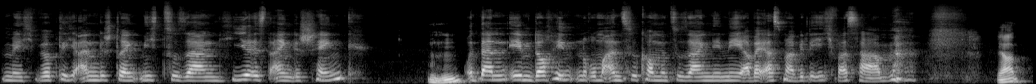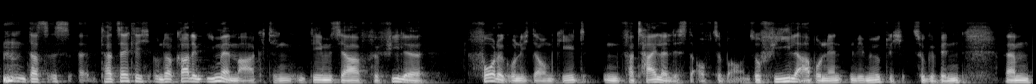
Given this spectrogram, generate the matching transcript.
mich wirklich angestrengt, nicht zu sagen, hier ist ein Geschenk, Mhm. Und dann eben doch hintenrum anzukommen und zu sagen, nee, nee, aber erstmal will ich was haben. Ja, das ist äh, tatsächlich, und auch gerade im E-Mail-Marketing, in dem es ja für viele vordergründig darum geht, eine Verteilerliste aufzubauen, so viele Abonnenten wie möglich zu gewinnen. Ähm,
